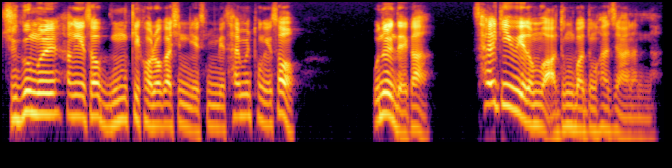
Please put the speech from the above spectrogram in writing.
죽음을 향해서 묵묵히 걸어가신 예수님의 삶을 통해서 오늘 내가 살기 위해 너무 아둥바둥하지 않았나.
